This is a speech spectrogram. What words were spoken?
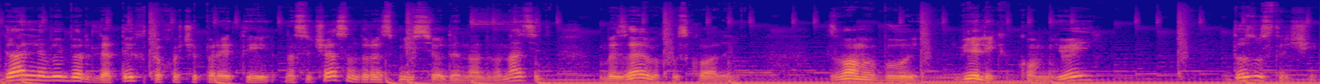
Ідеальний вибір для тих, хто хоче перейти на сучасну трансмісію 1 на 12 без зайвих ускладень. З вами були Velik.com.ua. До зустрічі!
